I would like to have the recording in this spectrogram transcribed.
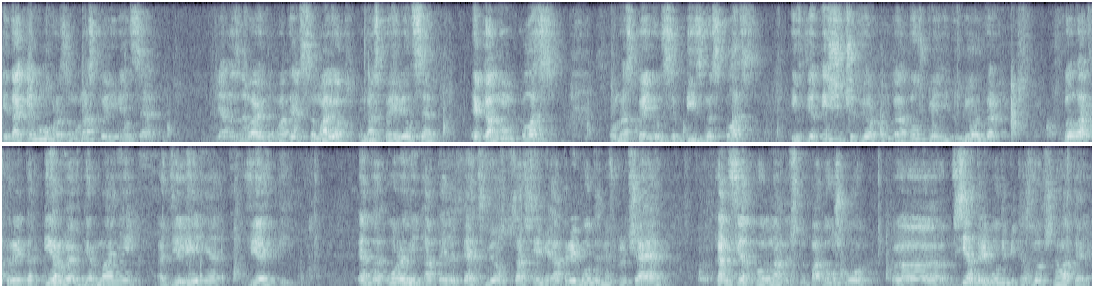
И таким образом у нас появился, я называю эту модель самолет, у нас появился эконом-класс, у нас появился бизнес-класс, и в 2004 году в клинике Нюрнберг было открыто первое в Германии отделение VIP. Это уровень отеля 5 звезд со всеми атрибутами, включая конфетку на ночь на подушку, э, все атрибуты пятизвездочного отеля.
